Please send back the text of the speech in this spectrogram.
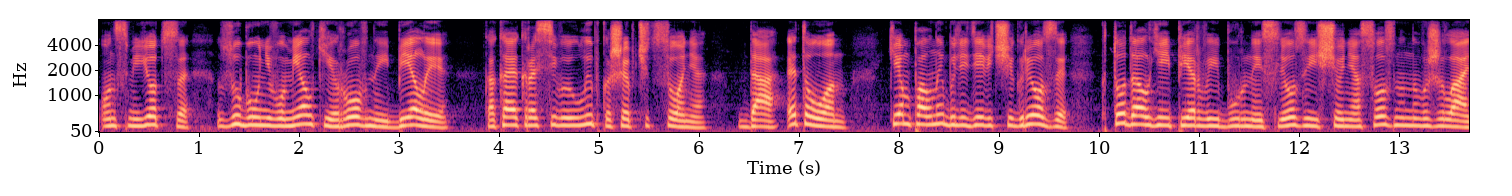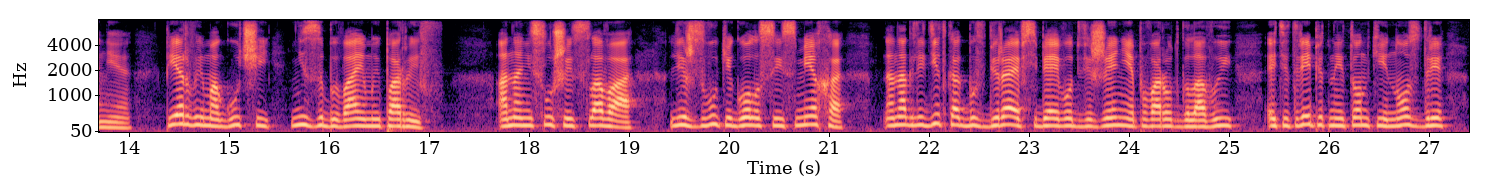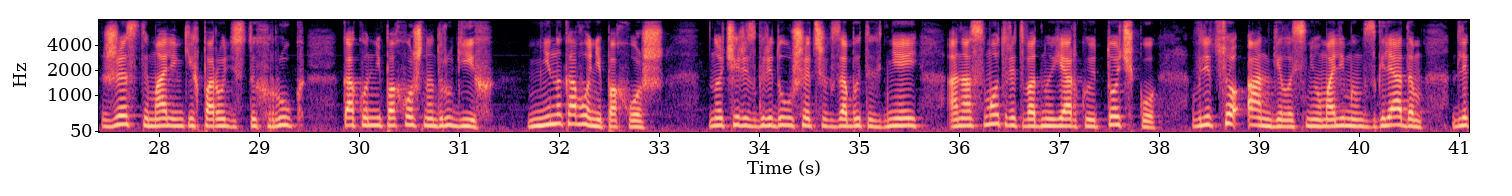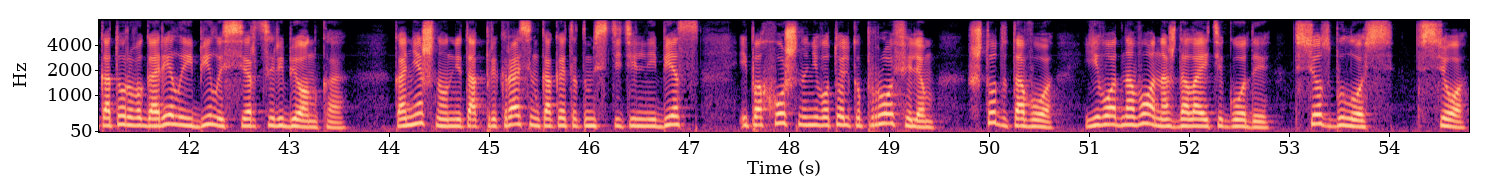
Он смеется, зубы у него мелкие, ровные, белые. «Какая красивая улыбка!» — шепчет Соня. «Да, это он!» Кем полны были девичьи грезы, кто дал ей первые бурные слезы еще неосознанного желания, первый могучий, незабываемый порыв. Она не слушает слова, лишь звуки голоса и смеха, она глядит, как бы вбирая в себя его движение, поворот головы, эти трепетные тонкие ноздри, жесты маленьких породистых рук, как он не похож на других, ни на кого не похож но через гряду ушедших забытых дней она смотрит в одну яркую точку, в лицо ангела с неумолимым взглядом, для которого горело и билось сердце ребенка. Конечно, он не так прекрасен, как этот мстительный бес, и похож на него только профилем. Что до того, его одного она ждала эти годы. Все сбылось. Все.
